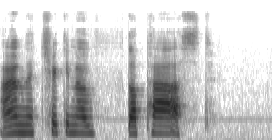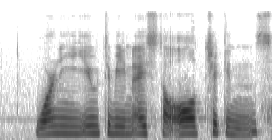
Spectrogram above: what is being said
I am the chicken of the past, warning you to be nice to all chickens.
